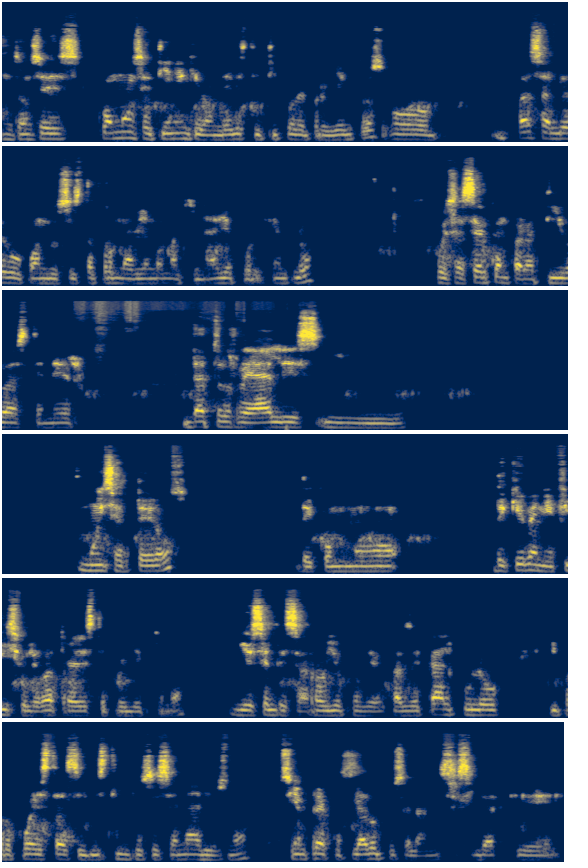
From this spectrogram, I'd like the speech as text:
entonces, ¿cómo se tienen que vender este tipo de proyectos? O pasa luego cuando se está promoviendo maquinaria, por ejemplo, pues hacer comparativas, tener datos reales y muy certeros de cómo, de qué beneficio le va a traer este proyecto, ¿no? Y es el desarrollo pues, de hojas de cálculo y propuestas y distintos escenarios, ¿no? Siempre acoplado pues a la necesidad que,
